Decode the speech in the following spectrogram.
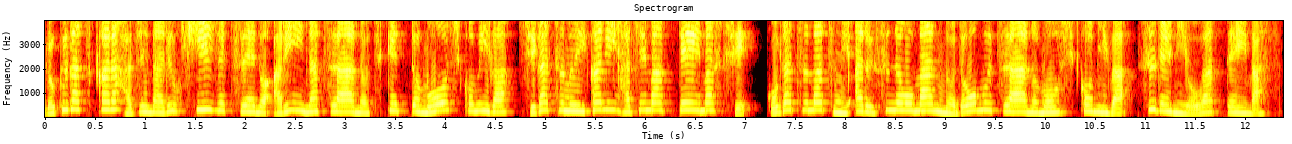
6月から始まるヒージェツへのアリーナツアーのチケット申し込みが4月6日に始まっていますし、5月末にあるスノーマンのドームツアーの申し込みはすでに終わっています。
